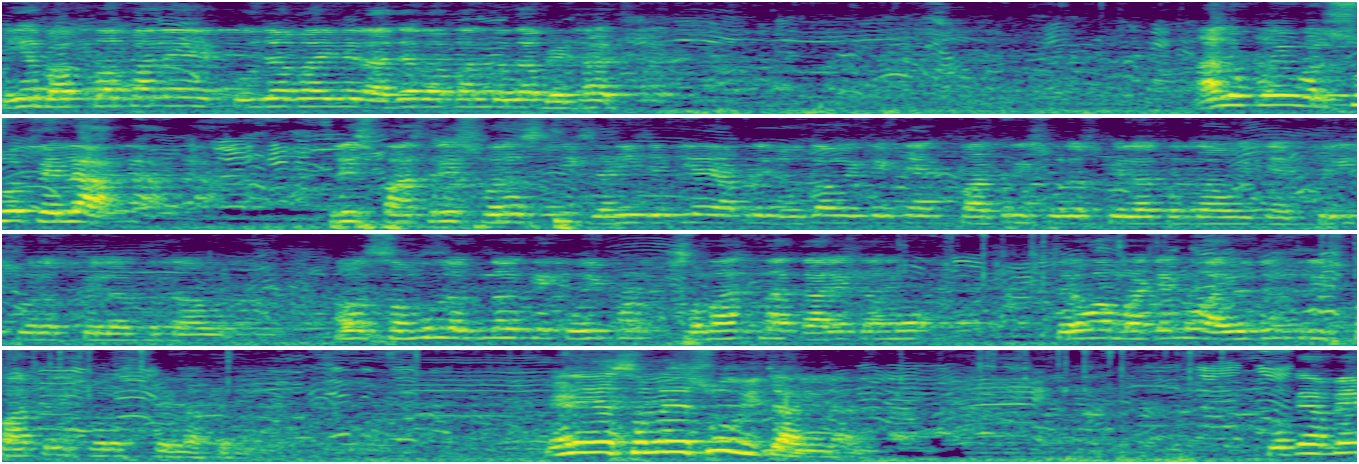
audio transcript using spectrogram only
અહીંયા બાપ બાપા ને પૂજાભાઈ ને રાજા બાપા ને બધા બેઠા છે આ લોકોએ વર્ષો પહેલા ત્રીસ, પાંત્રીસ વર્ષથી ઘણી જગ્યાએ આપણે જોતા હોય કે ક્યાંક પાંત્રીસ વર્ષ પહેલા થતા હોય, ક્યાંક ત્રીસ વર્ષ પહેલા થતા હોય. હવે સમૂહ લગ્ન કે કોઈ પણ સમાજના કાર્યક્રમો કરવા માટેનું આયોજન ત્રીસ, પાંત્રીસ વર્ષ પહેલા કર્યું. એણે એ સમયે શું વિચાર્યું? તો કે અમે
